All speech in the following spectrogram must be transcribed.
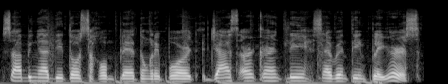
Sabi nga dito sa kompletong report, Jazz are currently 17 players,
